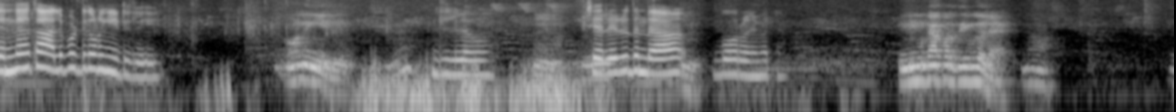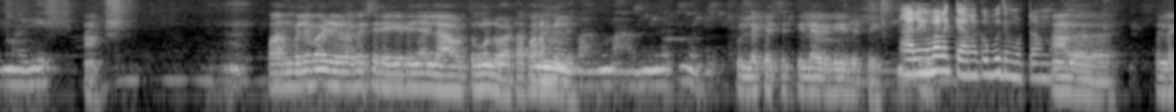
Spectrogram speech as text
അച്ഛന്റെ കാൽ പൊട്ടി തുടങ്ങിയിട്ടില്ലേ? ഇല്ലല്ലോ. ചെറിയൊരു ഇതുണ്ട് ആ ബോറോനെ പറ്റാം നമുക്ക് അപ്പുറത്തേക്ക് പോലെ പറമ്പിലെ വഴികളൊക്കെ ശരിയാക്കിയിട്ട് ഞാൻ എല്ലായിടത്തും പറമ്പിൽ. എന്നിട്ട് പുല്ലൊക്കെ ചെത്തി ലെവൽ ചെയ്തിട്ട്. അല്ലെങ്കിൽ വളയ്ക്കാനൊക്കെ ബുദ്ധിമുട്ടാണ്. അതെ അതെ വല്ല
